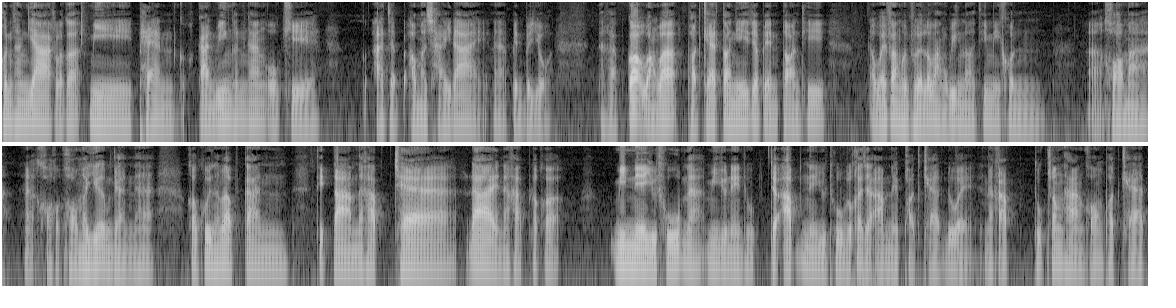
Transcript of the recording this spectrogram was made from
ค่อนข้างยากแล้วก็มีแผนการวิ่งค่อนข้างโอเค อาจจะเอามาใช้ได้นะเป็นประโยชน์นะครับ ก็หวังว่าพอดแคสต์ตอนนี้จะเป็นตอนที่ เอาไว้ฟังเพลินๆระหว่างวิ่งเนาะที่มีคนอขอมาอขอขอมาเยอะเหมือนกันนะฮะขอบคุณสำหรับการติดตามนะครับ แชร์ได้นะครับ แล้วก็มีใน YouTube นะ มีอยู่ในจะอัพใน YouTube แล้วก็จะอัพในพอดแคสต์ด้วยนะครับ ทุกช่องทางของพอดแคสต์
